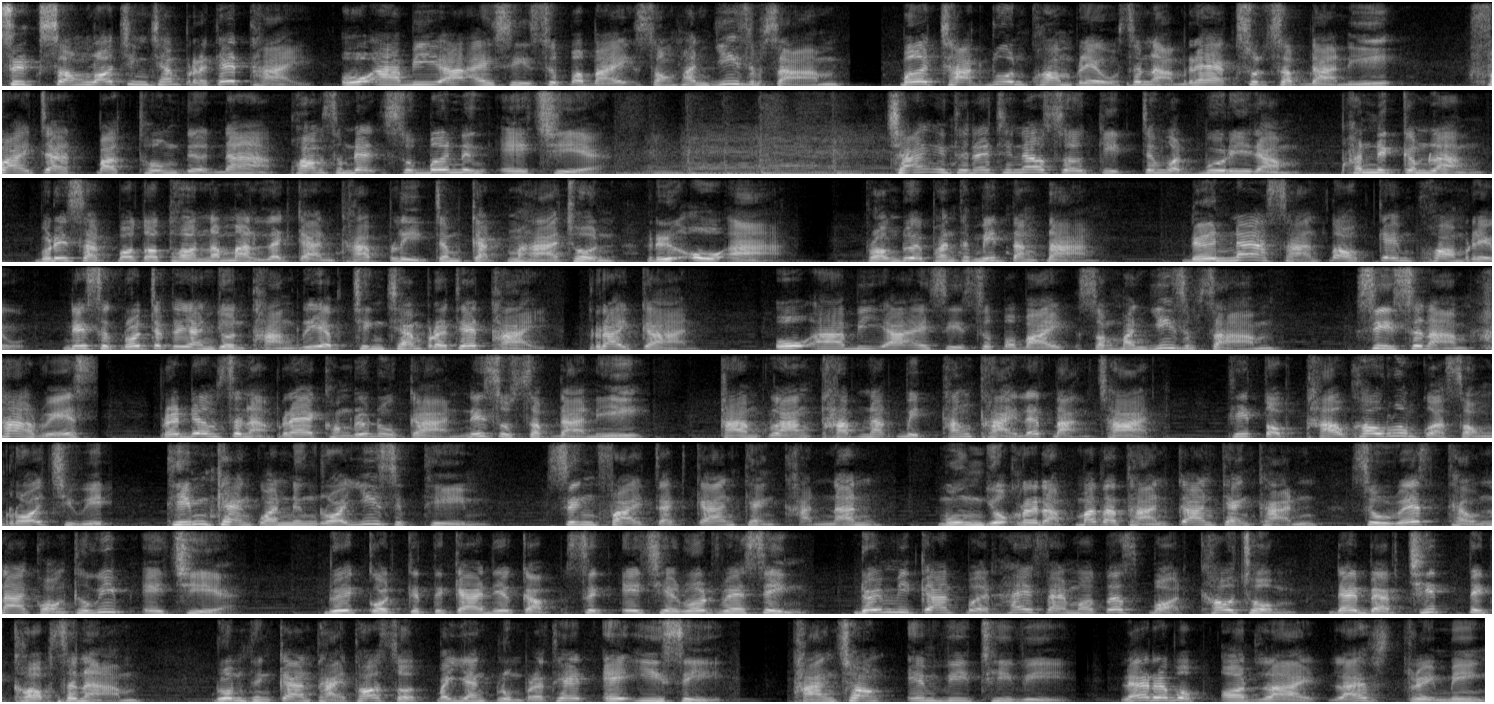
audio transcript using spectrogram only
ศึก 2 ล้อชิงแชมป์ประเทศไทย ORBRIC Superbike 2023 เปิดฉากดวลความเร็วสนามแรกสุดสัปดาห์นี้ ฝ่ายจัดปักธงเดินหน้าความสำเร็จซูเปอร์หนึ่งเอเชีย ช้างอินเตอร์เนชั่นแนลเซอร์กิตจังหวัดบุรีรัมย์ผนึกกำลัง บริษัทปตทน้ำมันและการค้าปลีกจำกัดมหาชน หรือ OR พร้อมด้วยพันธมิตรต่างๆ เดินหน้าสารต่อเกมความเร็ว ในศึกรถจักรยานยนต์ทางเรียบชิงแชมป์ประเทศไทย รายการ ORBRIC Superbike 2023 4 สนาม 5 เรส ประเดิมสนามแรกของฤดูกาลในสุดสัปดาห์นี้ท่ามกลางทัพนักบิดทั้งไทยและต่างชาติ ที่ตบเท้าเข้าร่วมกว่า 200 ชีวิต ทีมแข่งกว่า 120 ทีม ซึ่งฝ่ายจัดการแข่งขันนั้น มุ่งยกระดับมาตรฐานการแข่งขันสู่เรสแถวหน้าของทวีปเอเชีย ด้วยกฎกติกาเดียวกับศึกเอเชียรถเรซิ่งโดยมีการเปิดให้แฟนมอเตอร์สปอร์ตเข้าชม ได้แบบชิดติดขอบสนาม รวมถึงการถ่ายทอดสดไปยังกลุ่มประเทศ AEC ทางช่อง MVTV และระบบออนไลน์ไลฟ์สตรีมมิ่ง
